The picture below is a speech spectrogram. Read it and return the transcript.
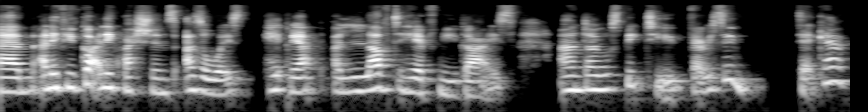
Um, and if you've got any questions, as always, hit me up. I love to hear from you guys, and I will speak to you very soon. Take care.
